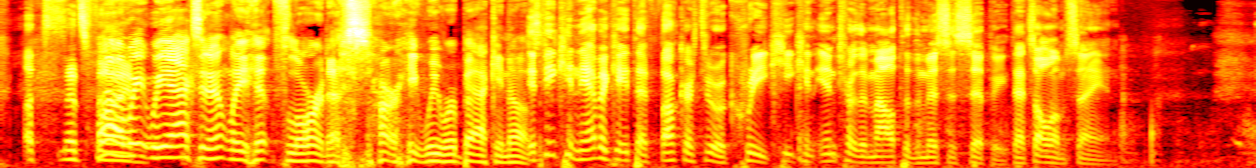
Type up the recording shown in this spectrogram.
That's oh fine. wait we accidentally hit florida sorry we were backing up If he can navigate that fucker through a creek, he can enter the mouth of the Mississippi. That's all I'm saying.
